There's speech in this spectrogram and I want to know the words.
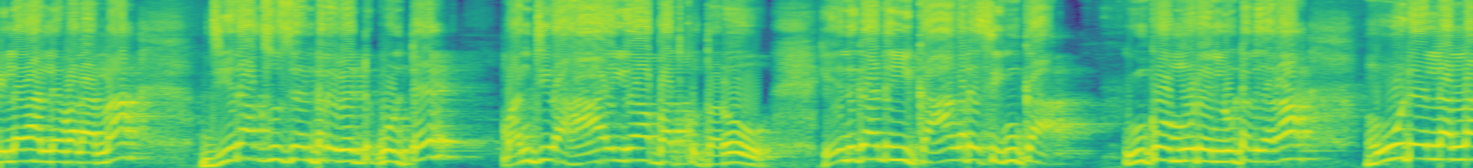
పిల్లగాళ్ళు లేవాలన్నా జిరాక్స్ సెంటర్ పెట్టుకుంటే మంచిగా హాయిగా బతుకుతారు. ఎందుకంటే ఈ కాంగ్రెస్ ఇంకా ఇంకో మూడేళ్ళు ఉంటుంది కదా మూడేళ్ళల్లో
